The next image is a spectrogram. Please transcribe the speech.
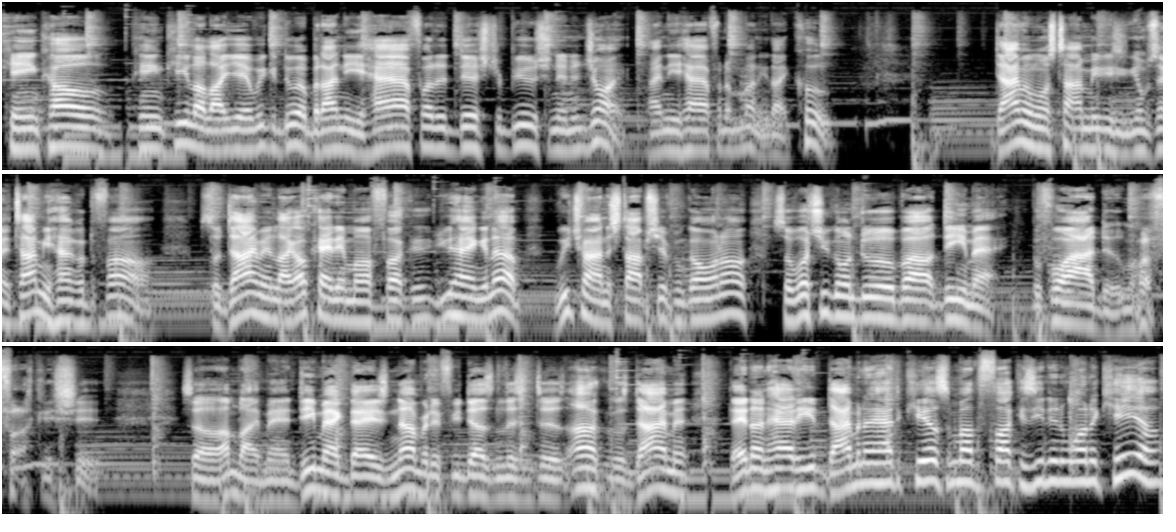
King Cole, King Kilo, like, yeah, we can do it, but I need half of the distribution in the joint. I need half of the money. Like, cool. Diamond wants Tommy, you know what I'm saying? Tommy hung up the phone. So Diamond, like, okay, then motherfucker, you hanging up. We trying to stop shit from going on. So what you gonna do about D-Mac before I do, motherfucker shit? So I'm like, man, D-Mac Day is numbered if he doesn't listen to his uncles. Diamond, they done had he Diamond done had to kill some motherfuckers he didn't want to kill.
